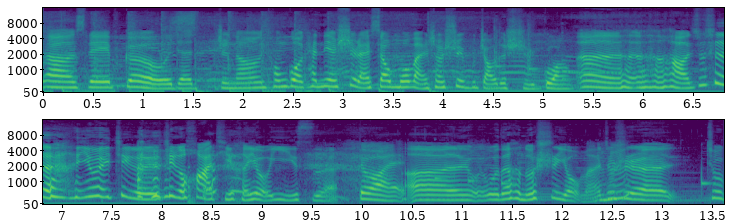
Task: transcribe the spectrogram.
呃、uh, sleep good，只能通过看电视来消磨晚上睡不着的时光。嗯，很很好，就是 因为这个这个话题很有意思。对，呃，我的很多室友嘛，就是。就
